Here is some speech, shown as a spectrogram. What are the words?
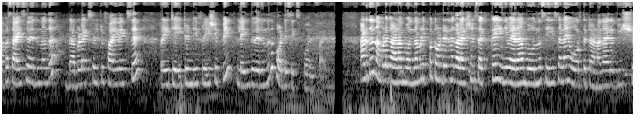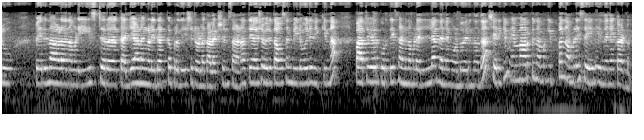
അപ്പോൾ സൈസ് വരുന്നത് double XL to five XL rate eight twenty free shipping length വരുന്നത് ഫോർട്ടി സിക്സ് പോയിന്റ് ഫൈവ് അടുത്തത് നമ്മൾ കാണാൻ പോകുന്നത് നമ്മളിപ്പോൾ കൊണ്ടുവരുന്ന കളക്ഷൻസ് ഒക്കെ ഇനി വരാൻ പോകുന്ന സീസണെ ഓർത്തിട്ടാണ്. അതായത് വിഷു പെരുന്നാൾ നമ്മുടെ ഈസ്റ്റർ കല്യാണങ്ങൾ ഇതൊക്കെ പ്രതീക്ഷിച്ചിട്ടുള്ള കളക്ഷൻസ് ആണ്. അത്യാവശ്യം ഒരു തൗസൻഡ് ബിലോയിൽ നിൽക്കുന്ന പാർട്ടി വെയർ ആണ് നമ്മളെല്ലാം തന്നെ കൊണ്ടുവരുന്നത്. ശരിക്കും എം ആർ പി നമുക്ക് ഇപ്പം നമ്മൾ ഈ സെയിൽ ചെയ്യുന്നതിനെക്കാട്ടിലും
